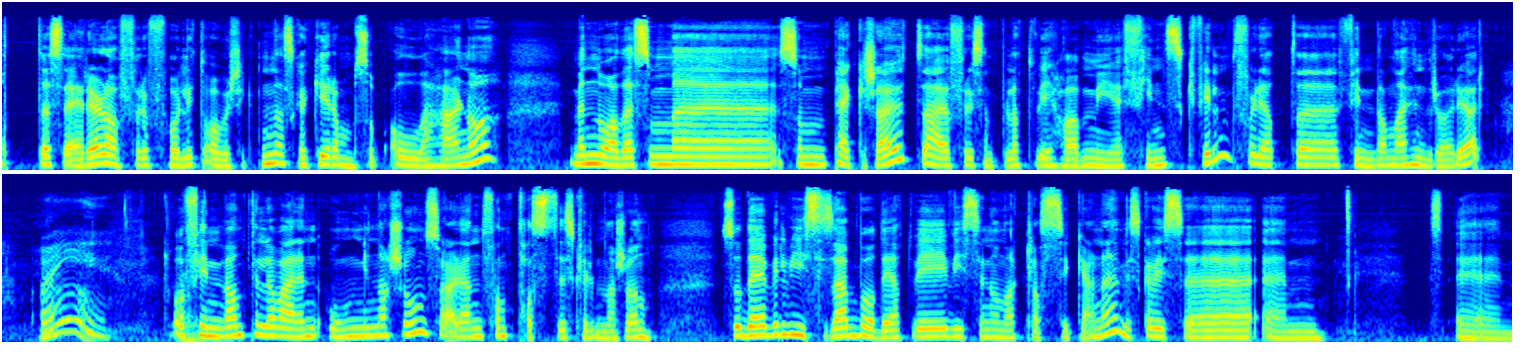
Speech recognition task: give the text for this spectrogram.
åtte serier da, for å få litt oversikten. Jeg skal ikke ramse opp alle her nå. Men noe av det som, eh, som peker seg ut, er jo f.eks. at vi har mye finsk film, fordi at eh, Finland er 100 år i år. Oi. Og Finland, til å være en ung nasjon, så er det en fantastisk filmnasjon. Så det vil vise seg både i at vi viser noen av klassikerne. Vi skal vise um, um,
